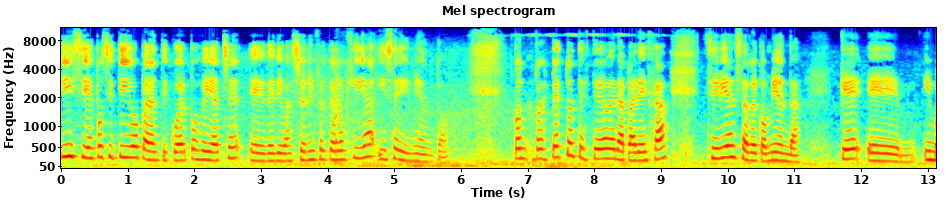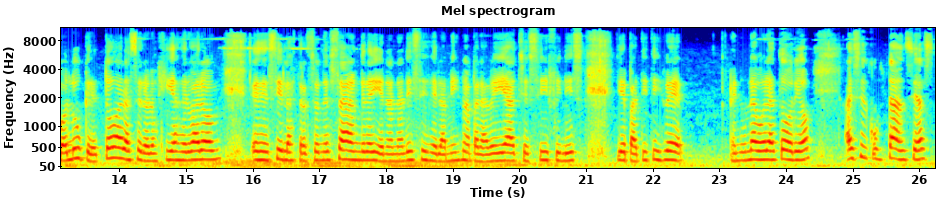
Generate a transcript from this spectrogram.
Y si es positivo para anticuerpos VIH, eh, derivación infectología y seguimiento. Con respecto al testeo de la pareja, si bien se recomienda que eh, involucre todas las serologías del varón, es decir, la extracción de sangre y el análisis de la misma para VIH, sífilis y hepatitis B en un laboratorio, hay circunstancias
